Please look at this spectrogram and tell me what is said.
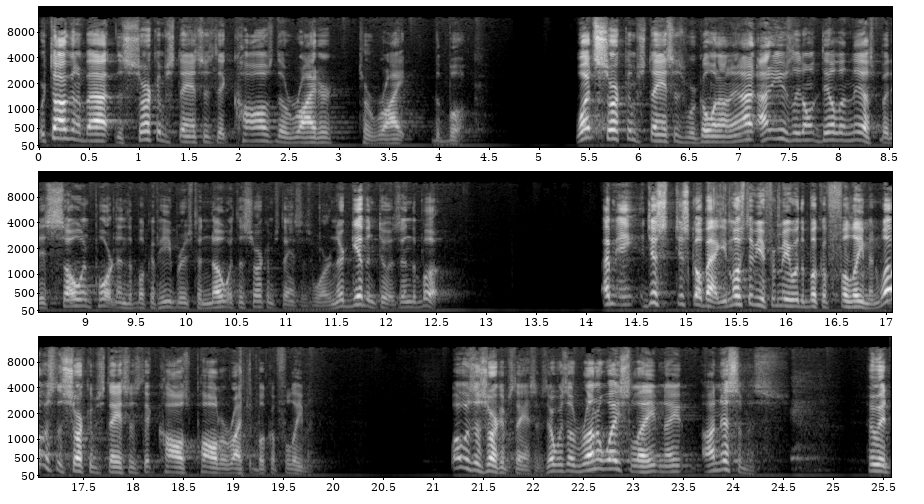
We're talking about the circumstances that caused the writer to write the book. What circumstances were going on? And I, I, usually don't deal in this, but it's so important in the book of Hebrews to know what the circumstances were. And they're given to us in the book. I mean, just, just go back. Most of you are familiar with the book of Philemon. What was the circumstances that caused Paul to write the book of Philemon? What was the circumstances? There was a runaway slave named Onesimus who had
